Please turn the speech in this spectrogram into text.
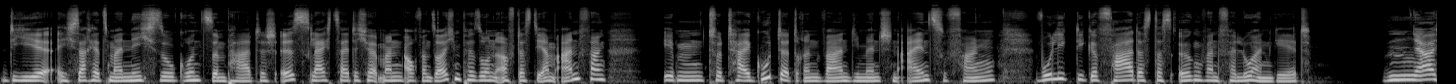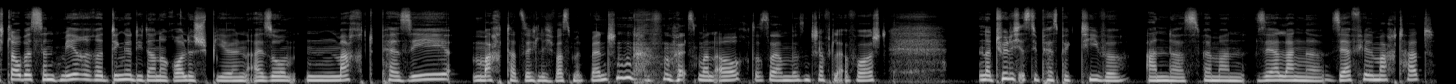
die, ich sage jetzt mal, nicht so grundsympathisch ist. Gleichzeitig hört man auch von solchen Personen oft, dass die am Anfang eben total gut da drin waren, die Menschen einzufangen. Wo liegt die Gefahr, dass das irgendwann verloren geht? Ja, ich glaube, es sind mehrere Dinge, die da eine Rolle spielen. Also Macht per se macht tatsächlich was mit Menschen, das weiß man auch, das haben Wissenschaftler erforscht. Natürlich ist die Perspektive anders, wenn man sehr lange sehr viel Macht hat.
